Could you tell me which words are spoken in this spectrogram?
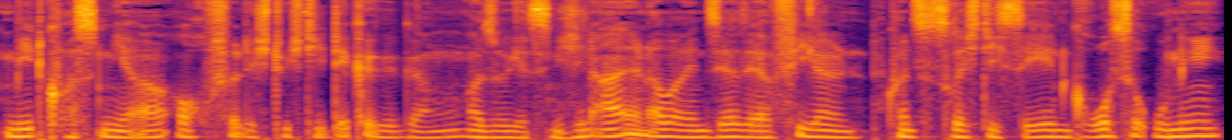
Mietkosten ja auch völlig durch die Decke gegangen. Also jetzt nicht in allen, aber in sehr, sehr vielen. Du kannst es richtig sehen. Große Uni,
